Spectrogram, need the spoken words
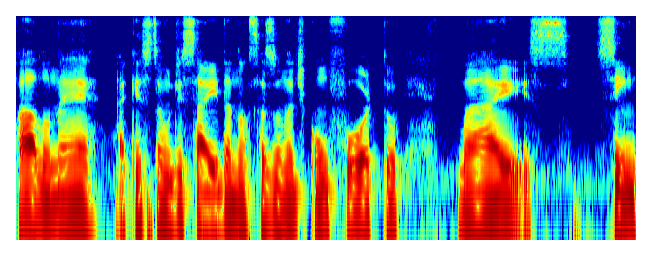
falo, né, a questão de sair da nossa zona de conforto, mas sim,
